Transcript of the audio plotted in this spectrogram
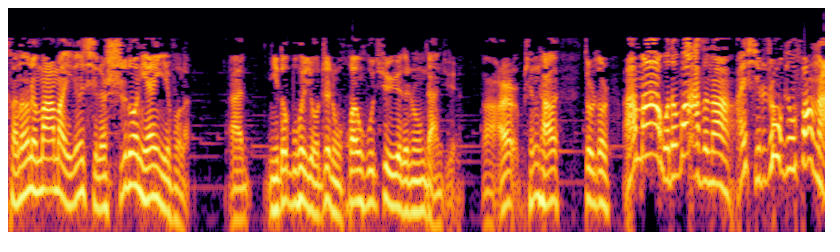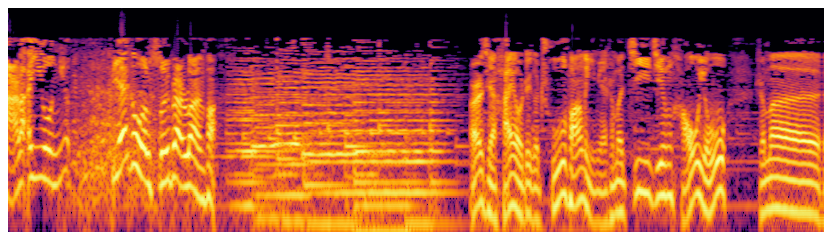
可能这妈妈已经洗了十多年衣服了，啊，你都不会有这种欢呼雀跃的这种感觉啊。而平常都是都是啊妈，我的袜子呢？哎，洗了之后给我放哪儿了？哎呦，你别给我随便乱放。而且还有这个厨房里面什么鸡精、蚝油、什么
